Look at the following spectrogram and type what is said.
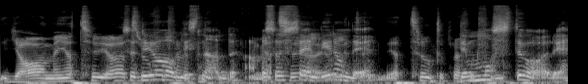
Ja, men jag, jag Så tror du är avlyssnad. Ja, och så säljer de det. inte- Jag tror inte på det, Det måste vara det.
